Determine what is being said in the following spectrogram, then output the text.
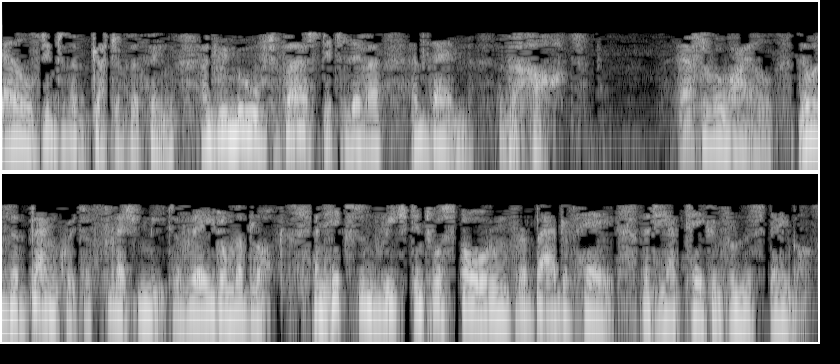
delved into the gut of the thing and removed first its liver and then the heart. After a while, there was a banquet of fresh meat arrayed on the block, and Hickson reached into a storeroom for a bag of hay that he had taken from the stables.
